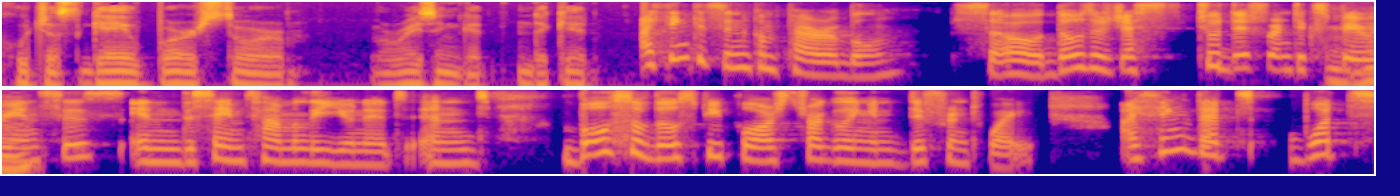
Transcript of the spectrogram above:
who just gave birth or raising the kid? I think it's incomparable. So those are just two different experiences mm-hmm. in the same family unit and both of those people are struggling in a different way. I think that what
